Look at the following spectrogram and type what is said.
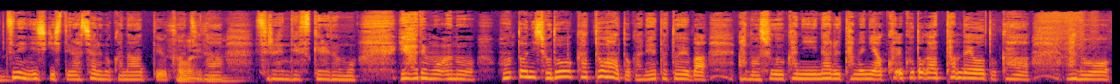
常に意識してらっしゃるのかなっていう感じがするんですけれども。いや、でもあの、本当に書道家とはとかね、例えば、あの、書道家になるためにはこういうことがあったんだよとか、あの、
